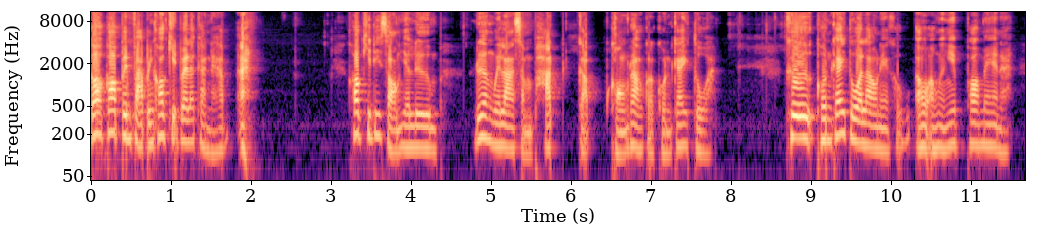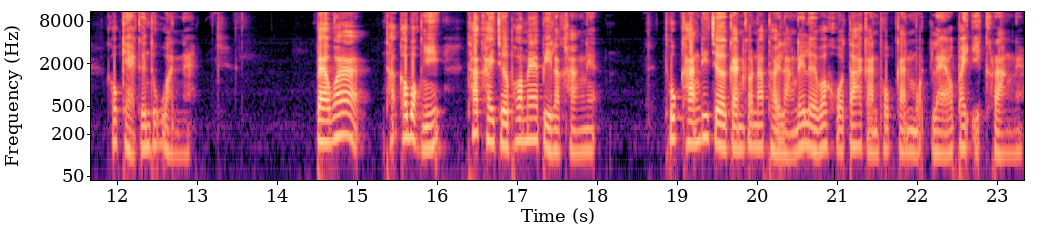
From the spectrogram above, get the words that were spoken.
ก็ก็เป็นฝากเป็นข้อคิดไว้แล้วกันนะครับอะข้อคิดที่ 2 อย่าลืม เรื่องเวลาสัมผัสกับของเรากับคนใกล้ตัว คือคนใกล้ตัวเราเนี่ยเขาเอาเอาอย่างนี้พ่อแม่นะเขาแก่ขึ้นทุกวันนะแปลว่าเขาบอกงี้ ถ้าใครเจอพ่อแม่ปีละครั้งเนี่ยทุกครั้งที่เจอกันก็นับถอยหลังได้เลยว่าโคต้าการพบกันหมดแล้วไปอีกครั้งนะ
